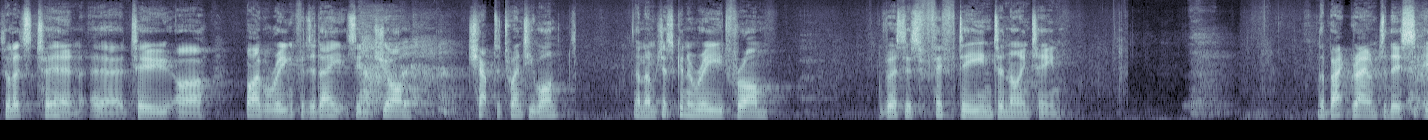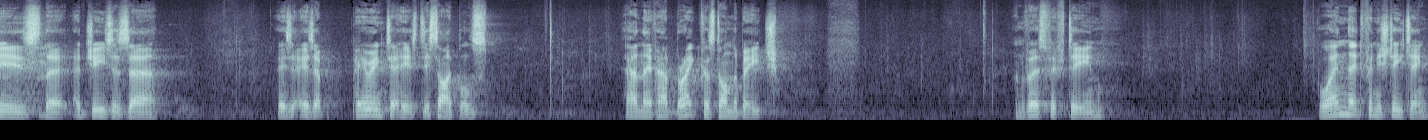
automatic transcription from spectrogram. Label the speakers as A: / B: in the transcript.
A: So let's turn uh, to our Bible reading for today. It's in John chapter 21. And I'm just going to read from verses 15 to 19. The background to this is that Jesus uh, is, is appearing to his disciples, and they've had breakfast on the beach. And verse 15 When they'd finished eating,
